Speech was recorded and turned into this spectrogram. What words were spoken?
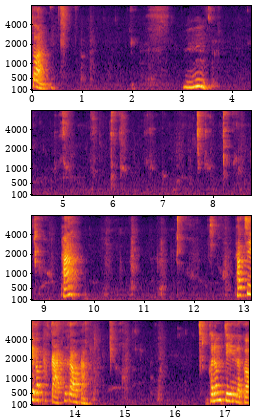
ส่วนอืมพักพักชีกับผักกาดคือเก่าค่ะ ขนมจีนแล้วก็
